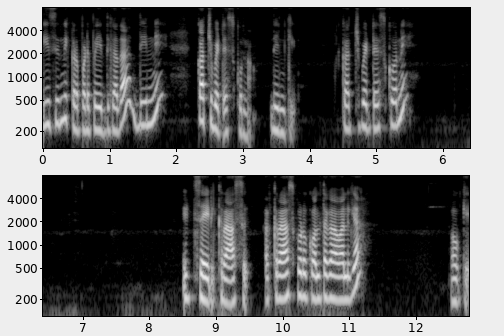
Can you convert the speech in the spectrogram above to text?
గీసింది ఇక్కడ పడిపోయిద్ది కదా దీన్ని ఖర్చు పెట్టేసుకున్నాం దీనికి. ఖర్చు పెట్టేసుకొని ఇట్ సైడ్ క్రాస్. ఆ క్రాస్ కూడా కొలత కావాలిగా? ఓకే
